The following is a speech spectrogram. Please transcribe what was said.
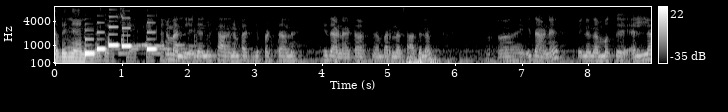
അത് ഞാൻ ദോശയാക്കി ഞാൻ പറഞ്ഞില്ലേ ഞാനൊരു സാധനം പരിചയപ്പെടുത്താന്ന്. ഇതാണ് കേട്ടോ ഞാൻ പറഞ്ഞ സാധനം. ഇതാണ്. പിന്നെ നമുക്ക് എല്ലാ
